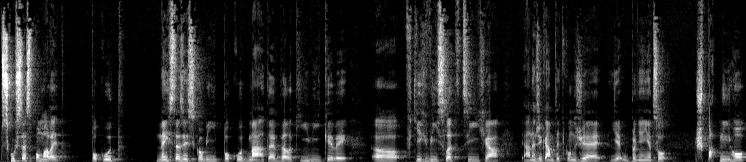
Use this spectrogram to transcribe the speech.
zkuste zpomalit, pokud nejste ziskový, pokud máte velký výkyvy uh, v těch výsledcích a já neříkám teď, že je úplně něco špatného,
